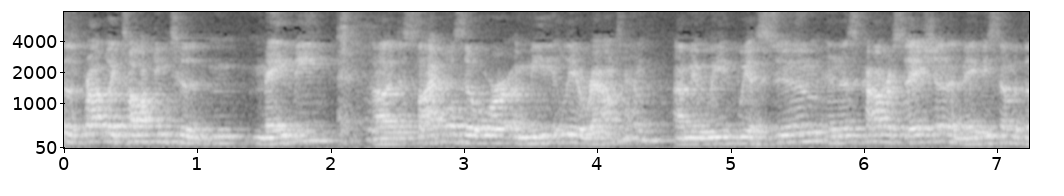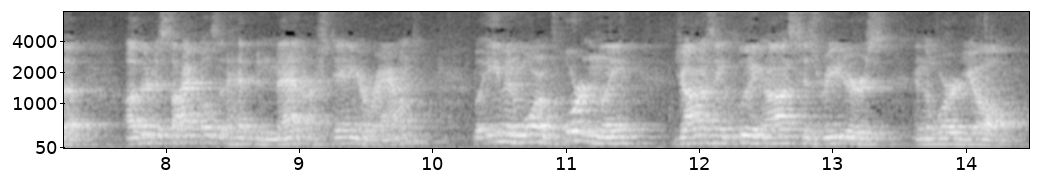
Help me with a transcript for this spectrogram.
is probably talking to maybe uh, disciples that were immediately around him. I mean, we, we assume in this conversation that maybe some of the other disciples that had been met are standing around. But even more importantly, John is including us, his readers, in the word y'all.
